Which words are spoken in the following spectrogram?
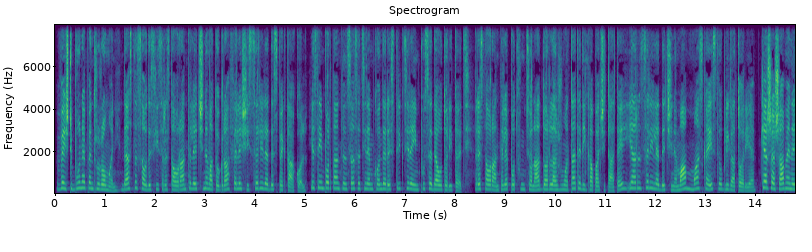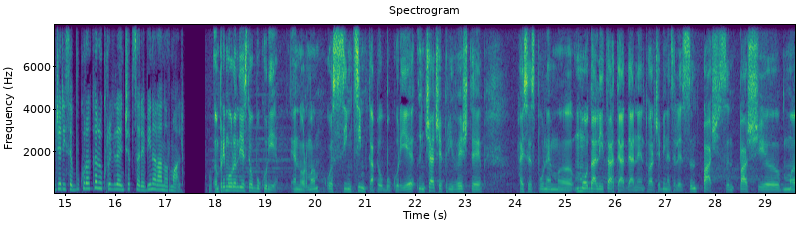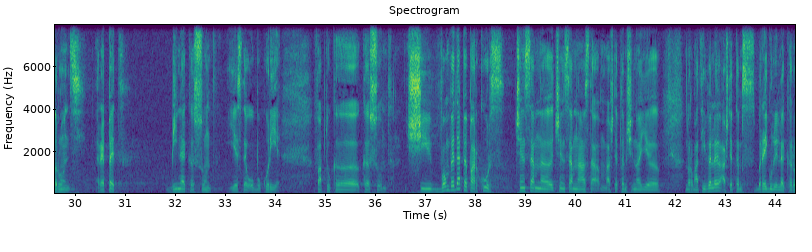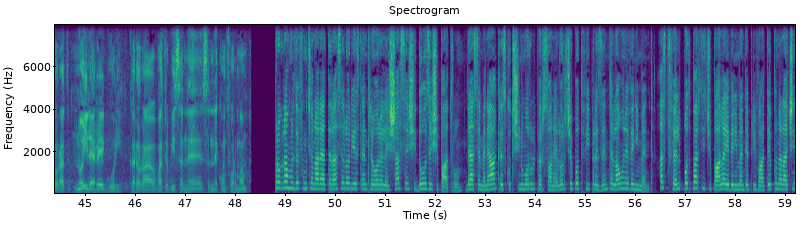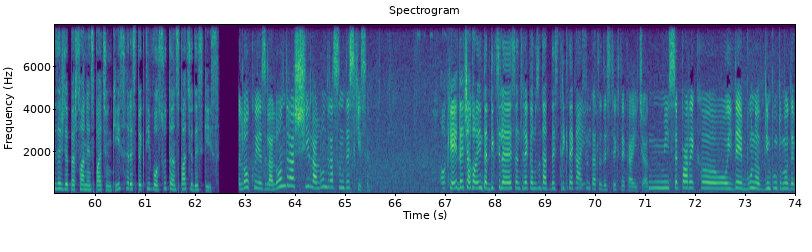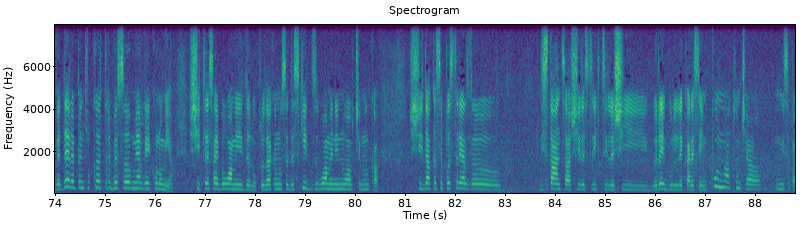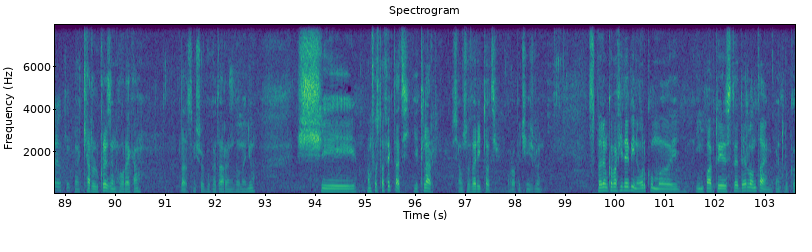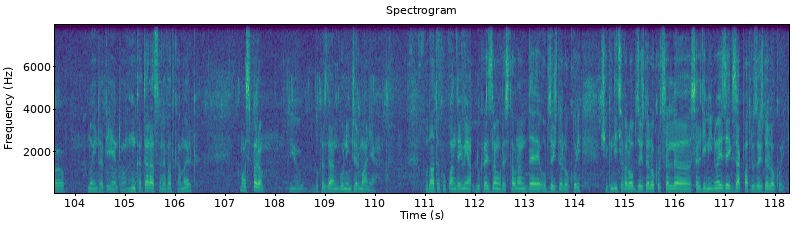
Vești bune pentru români. De astăzi s-au deschis restaurantele, cinematografele și sălile de spectacol. Este important însă să ținem cont de restricțiile impuse de autorități. Restaurantele pot funcționa doar la jumătate din capacitate, iar în sălile de cinema masca este obligatorie. Chiar și așa, managerii se bucură că lucrurile încep să revină la normal. În primul rând este o bucurie enormă, o simțim ca pe o bucurie în ceea ce privește hai să spunem, uh, modalitatea de a ne întoarce. Bineînțeles, sunt pași, sunt pași uh, mărunți. Repet, bine că sunt. Este o bucurie faptul că, că sunt. Și vom vedea pe parcurs ce înseamnă, ce înseamnă asta? Așteptăm și noi uh, normativele, așteptăm regulile cărora, noile reguli cărora va trebui să ne, să ne conformăm. Programul de funcționare a teraselor este între orele 6 și 24. De asemenea, a crescut și numărul persoanelor ce pot fi prezente la un eveniment. Astfel, pot participa la evenimente private până la 50 de persoane în spațiu închis, respectiv 100 în spațiu deschis. Locuiesc la Londra și la Londra sunt deschise. Ok, deci acolo interdicțiile să înțeleg că nu sunt atât de stricte ca nu aici. sunt atât de stricte ca aici. Mi se pare că o idee bună din punctul meu de vedere pentru că trebuie să meargă economia și trebuie să aibă oamenii de lucru. Dacă nu se deschid, oamenii nu au ce mânca. Și dacă se păstrează distanța și restricțiile și regulile care se impun, atunci mi se pare ok. Chiar lucrez în Horeca, da, sunt și o bucătară în domeniu și am fost afectați, e clar, și am suferit toți, aproape 5 luni. Sperăm că va fi de bine. Oricum, uh, impactul este de long time, pentru că nu intră clientul. Încă terasele văd că merg. Acum sperăm. Eu lucrez de ani buni în Germania. Odată cu pandemia lucrez la un restaurant de 80 de locuri și gândiți-vă la 80 de locuri să-l, să-l diminueze exact 40 de locuri.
